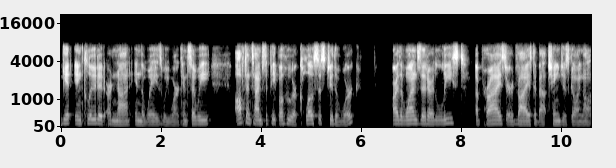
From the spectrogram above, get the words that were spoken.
get included or not in the ways we work. And so we oftentimes the people who are closest to the work are the ones that are least apprised or advised about changes going on.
